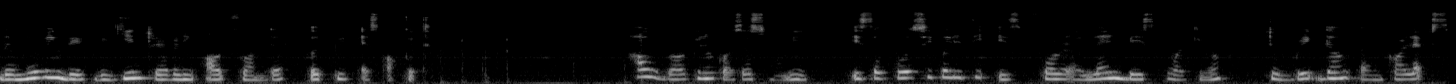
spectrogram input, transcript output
The moving wave begin traveling out from the earthquake as occurred. How volcano causes tsunami? Is the possibility is for a land-based volcano to break down and collapse,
